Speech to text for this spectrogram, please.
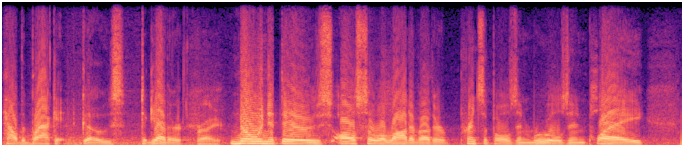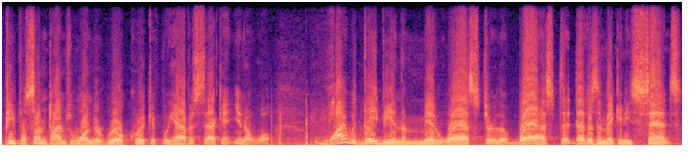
how the bracket goes together. Right. Knowing that there's also a lot of other principles and rules in play. People sometimes wonder real quick, if we have a second, you know, well, why would they be in the Midwest or the West? That, that doesn't make any sense.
